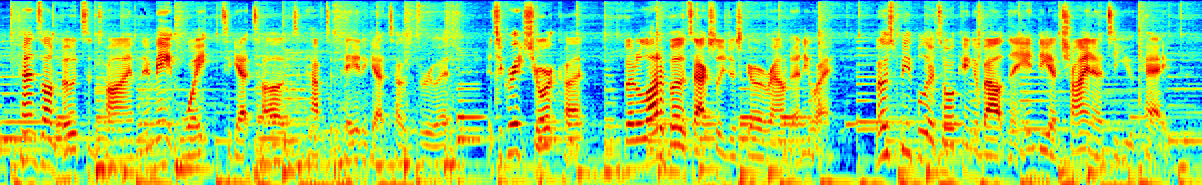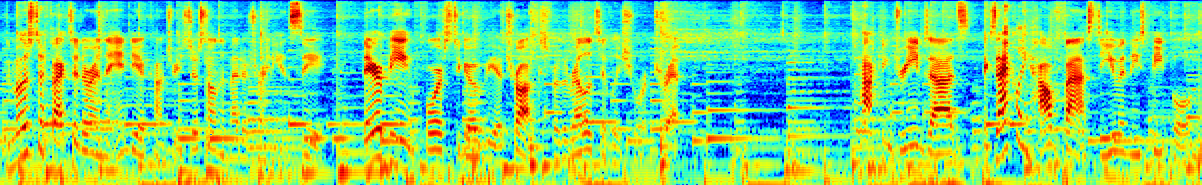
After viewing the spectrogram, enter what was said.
Depends on boats and time. They may wait to get tugged and have to pay to get tugged through it. It's a great shortcut, but a lot of boats actually just go around anyway. Most people are talking about the India-China to UK. The most affected are in the India countries just on the Mediterranean Sea. They are being forced to go via trucks for the relatively short trip. Hacking Dreams adds, exactly how fast do you and these people who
